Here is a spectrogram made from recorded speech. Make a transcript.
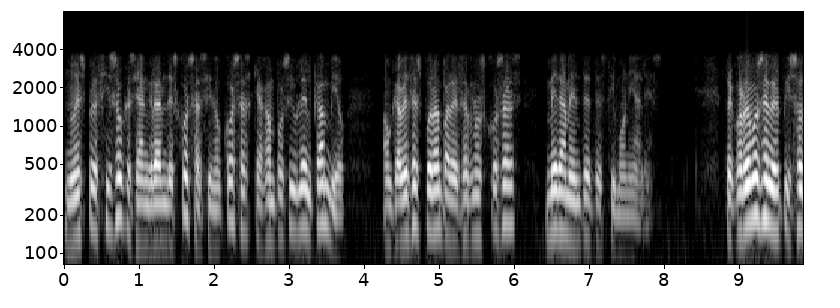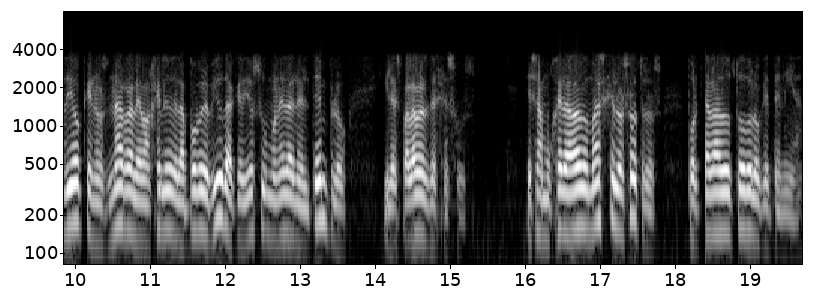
no es preciso que sean grandes cosas, sino cosas que hagan posible el cambio, aunque a veces puedan parecernos cosas meramente testimoniales. Recordemos el episodio que nos narra el Evangelio de la pobre viuda que dio su moneda en el templo y las palabras de Jesús. Esa mujer ha dado más que los otros, porque ha dado todo lo que tenía.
